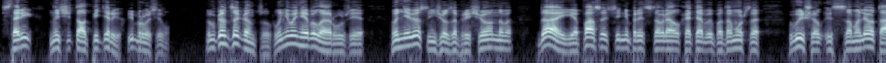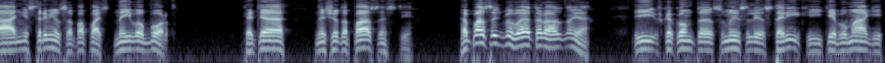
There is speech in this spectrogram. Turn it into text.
Старик насчитал пятерых и бросил. В конце концов, у него не было оружия, он не вез ничего запрещенного, да, и опасности не представлял, хотя бы потому, что вышел из самолета, а не стремился попасть на его борт. Хотя насчет опасности... Опасность бывает разная. И в каком-то смысле старик и те бумаги,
